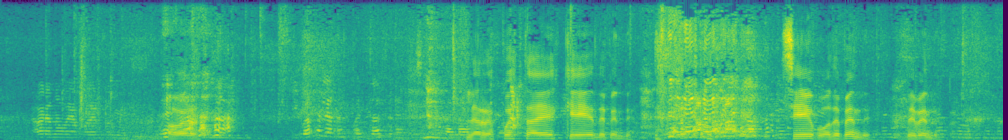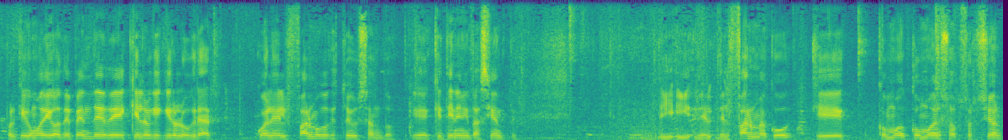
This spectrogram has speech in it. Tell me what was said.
Ahora no voy a poder dormir. Ahora, ¿Y cuál fue la respuesta? La respuesta es que depende. Sí, pues depende, depende. Porque como digo, depende de qué es lo que quiero lograr, cuál es el fármaco que estoy usando, eh, que tiene mi paciente. Y, y del, del fármaco, que, cómo, cómo es su absorción,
